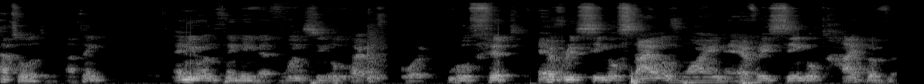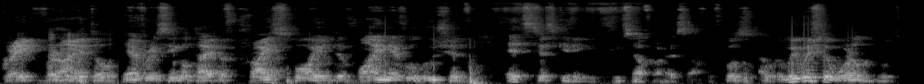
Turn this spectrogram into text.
Absolutely. I think anyone thinking that one single type of cork will fit every single style of wine, every single type of grape mm-hmm. varietal, every single type of price point of wine evolution, it's just kidding himself or herself. Of course, we wish the world was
